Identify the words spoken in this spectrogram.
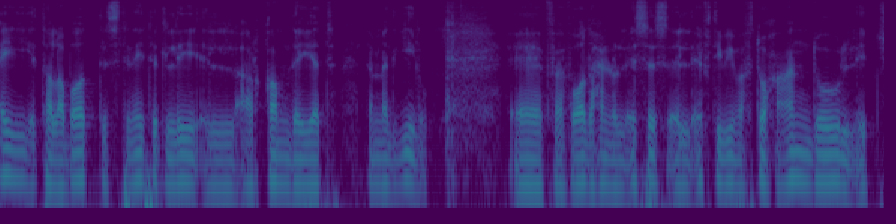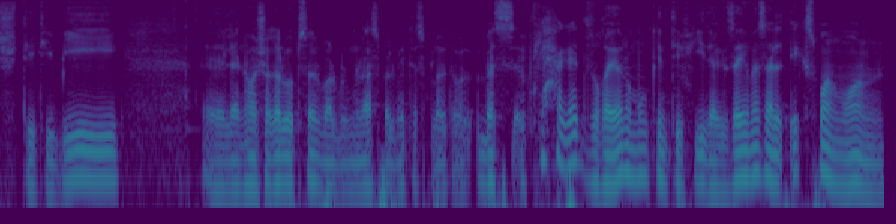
أي طلبات ديستنيتد للأرقام ديت لما تجيله. آه، فواضح إنه الاس اس الاف تي بي مفتوح عنده الاتش تي تي بي لأن هو شغال ويب سيرفر بالمناسبة الميت اسبلويتابل بس في حاجات صغيرة ممكن تفيدك زي مثلا الاكس 11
